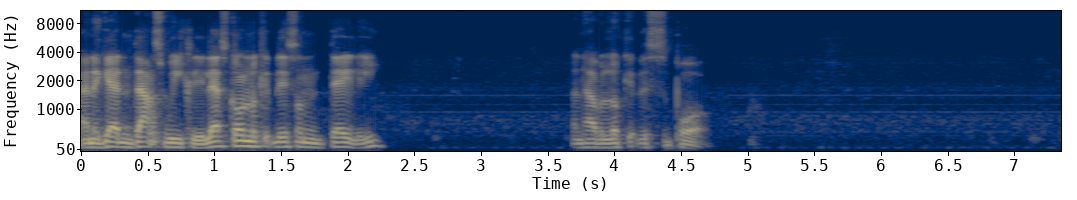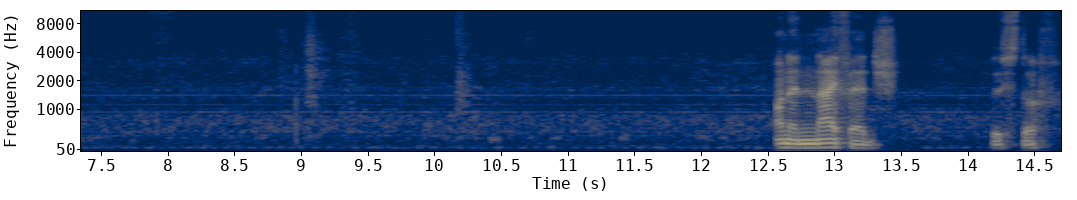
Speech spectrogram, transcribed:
And again, that's weekly. Let's go and look at this on daily and have a look at this support. On a knife edge, this stuff.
